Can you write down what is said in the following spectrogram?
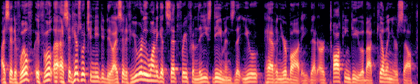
I said, if we'll, if we'll, I said, here's what you need to do. I said, if you really want to get set free from these demons that you have in your body that are talking to you about killing yourself,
